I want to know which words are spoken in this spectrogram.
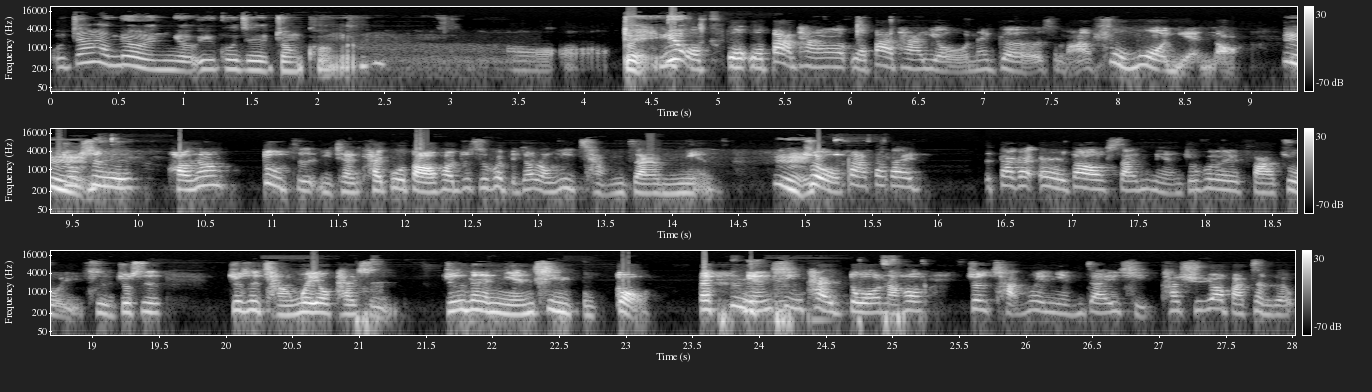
我家还没有人有遇过这个状况呢。哦哦，对，因为我我我爸他我爸他有那个什么腹膜炎哦，嗯，就是好像肚子以前开过刀的话，就是会比较容易肠粘连，嗯，所以我爸大概大概二到三年就会发作一次，就是就是肠胃又开始。就是那个粘性不够，哎，粘性太多，然后就是肠胃粘在一起，他需要把整个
